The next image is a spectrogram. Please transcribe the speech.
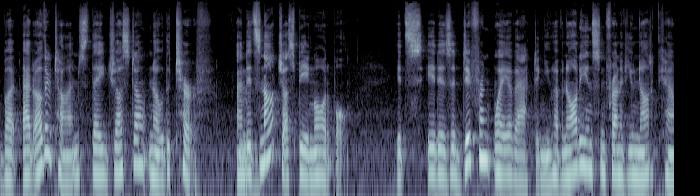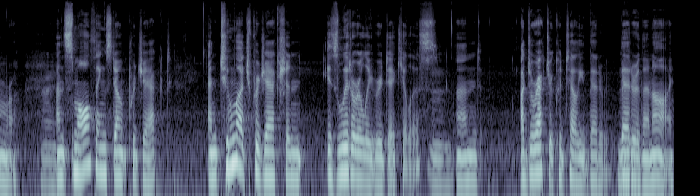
But at other times, they just don't know the turf. And it's mm. not just being audible. It's it is a different way of acting. You have an audience in front of you, not a camera. Right. And small things don't project, and too much projection is literally ridiculous. Mm. And a director could tell you better better than I.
